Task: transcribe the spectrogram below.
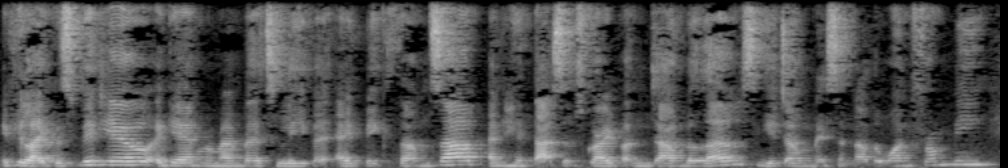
If you like this video, again, remember to leave it a big thumbs up and hit that subscribe button down below so you don't miss another one from me.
